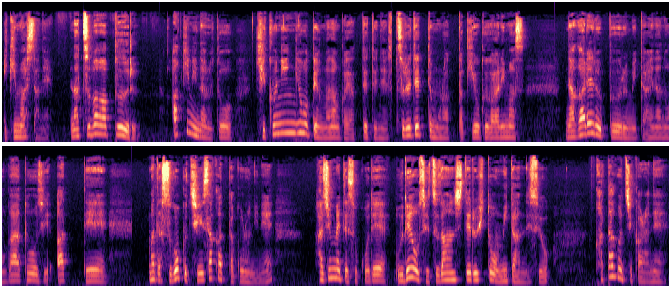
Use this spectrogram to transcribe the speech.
行きましたね。夏場はプール。秋になると菊人形店がなんかやっててね連れてってもらった記憶があります。流れるプールみたいなのが当時あってまだすごく小さかった頃にね初めてそこで腕を切断してる人を見たんですよ。肩口からね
